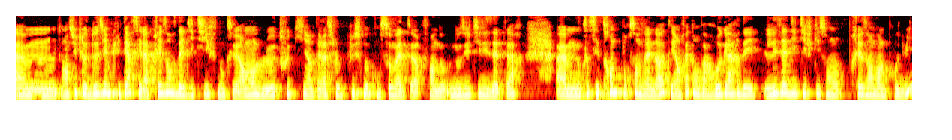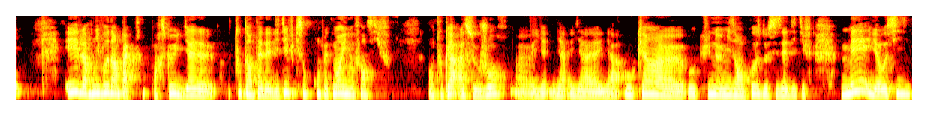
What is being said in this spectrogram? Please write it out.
Euh, ensuite, le deuxième critère, c'est la présence d'additifs. Donc, c'est vraiment le truc qui intéresse le plus nos consommateurs, enfin nos, utilisateurs. Euh, donc, ça, c'est 30% de la note. Et en fait, on va regarder les additifs qui sont présents dans le produit et leur niveau d'impact, parce qu'il y a tout un tas d'additifs qui sont complètement inoffensifs. En tout cas, à ce jour, il n'y a, a, a aucun, euh, aucune mise en cause de ces additifs. Mais il y a aussi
